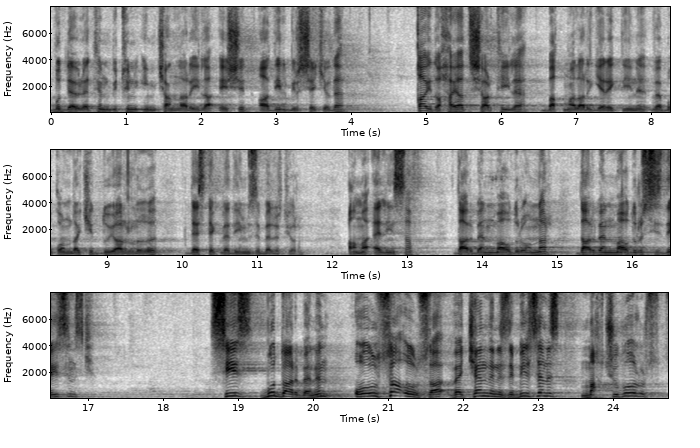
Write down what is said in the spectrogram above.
bu devletin bütün imkanlarıyla eşit, adil bir şekilde kaydı hayat şartıyla bakmaları gerektiğini ve bu konudaki duyarlılığı desteklediğimizi belirtiyorum. Ama el insaf, darbenin mağduru onlar, darbenin mağduru siz değilsiniz ki. Siz bu darbenin olsa olsa ve kendinizi bilseniz mahcubu olursunuz.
